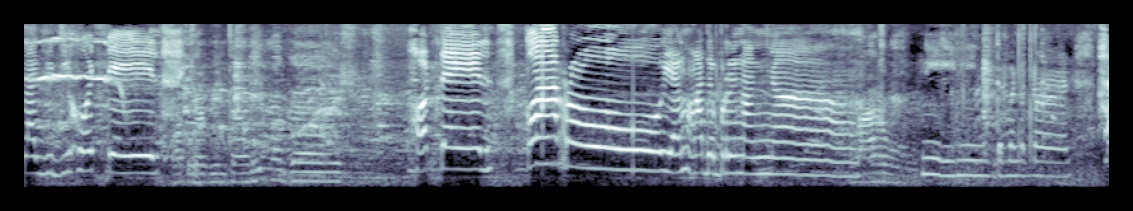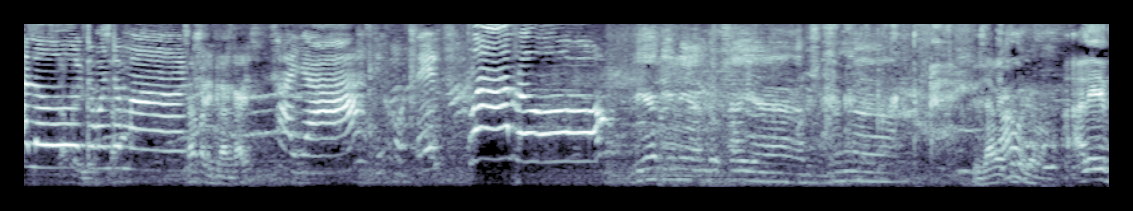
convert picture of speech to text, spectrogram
lagi di hotel Hotel bintang 5 guys. hotel Claro yang ada berenangnya Baru. nih ini teman-teman halo teman-teman Siapa dibilang guys? saya di hotel Claro Lihat ini anduk saya habis berenang. Siapa Tahu itu? dong. Alif.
